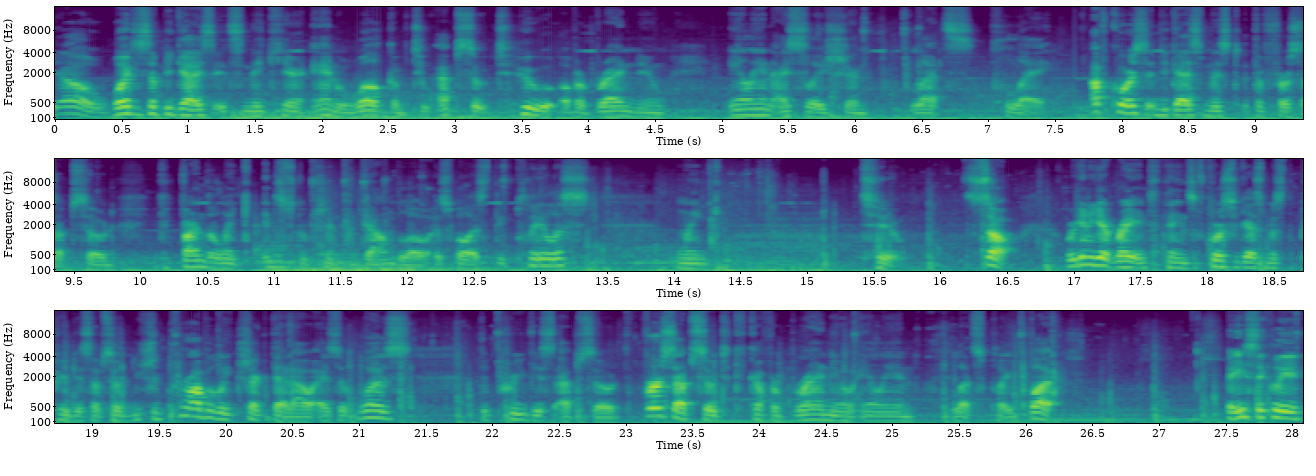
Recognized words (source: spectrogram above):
Yo, what is up you guys? It's Nick here and welcome to episode 2 of a brand new Alien Isolation Let's Play. Of course, if you guys missed the first episode, you can find the link in the description down below as well as the playlist link too. So, we're to get right into things. Of course, if you guys missed the previous episode, you should probably check that out as it was the previous episode. First episode to kick off a brand new Alien Let's Play. But, basically,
